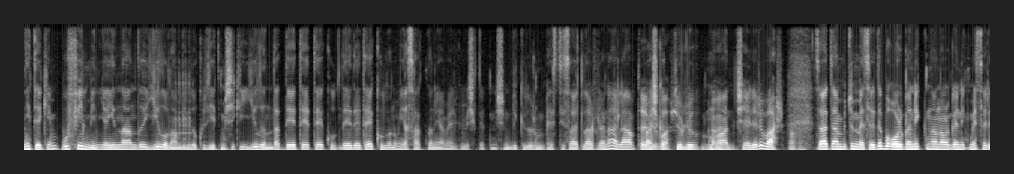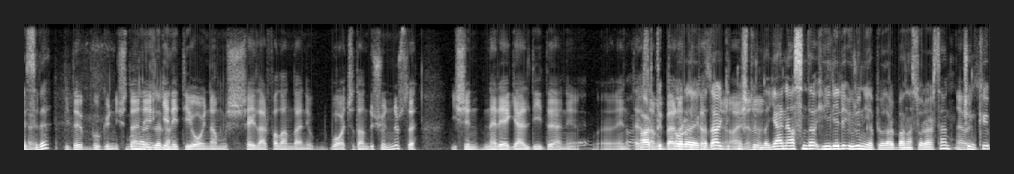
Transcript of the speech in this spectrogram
Nitekim bu filmin yayınlandığı yıl olan 1972 yılında DDT, DDT kullanımı yasaklanıyor Amerika. Birleşik Devletleri'nde. Şimdiki durum pestisaytlar falan hala Tabii başka var. türlü ma- şeyleri var. Aha. Zaten bütün mesele de bu organik non-organik meselesi de Bir de bugün işte Bunlar hani üzerine. genetiği oynanmış şeyler falan da hani bu açıdan düşünülürse işin nereye geldiği de hani e, enteresan bir artık berraklık oraya kadar kazanıyor. gitmiş Aynen durumda. öyle. Yani aslında hileli ürün yapıyorlar bana sorarsan. Evet. Çünkü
